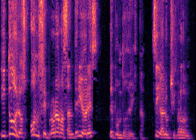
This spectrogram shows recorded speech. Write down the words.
y todos los 11 programas anteriores de puntos de vista. Siga, Luchi, perdón.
